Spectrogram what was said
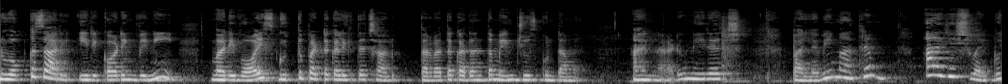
నువ్వు ఒక్కసారి ఈ రికార్డింగ్ విని వాడి వాయిస్ గుర్తుపట్టగలిగితే చాలు. తర్వాత కదంతా మేం చూసుకుంటాము. అన్నాడు నీరజ్. పల్లవి మాత్రం ఆయుష్ వైపు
